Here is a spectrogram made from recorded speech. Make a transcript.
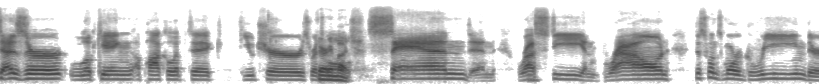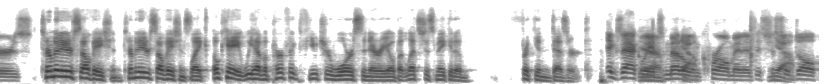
desert-looking apocalyptic futures where it's Very all much. sand and rusty and brown? This one's more green. There's Terminator Salvation. Terminator Salvation's like, okay, we have a perfect future war scenario, but let's just make it a freaking desert. Exactly, Yeah. it's metal Yeah. and chrome, and it's, it's just so dull.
